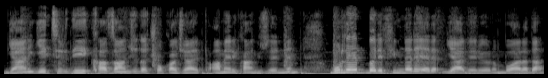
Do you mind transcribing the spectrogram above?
Yani getirdiği kazancı da çok acayip Amerikan güzelinin. Burada hep böyle filmlere yer, yer veriyorum bu arada.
